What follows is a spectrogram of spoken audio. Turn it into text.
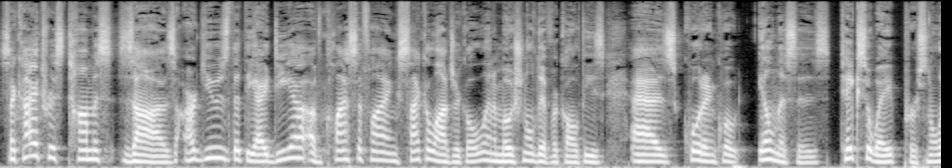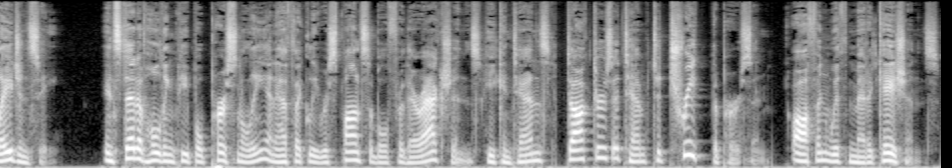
psychiatrist Thomas Szasz argues that the idea of classifying psychological and emotional difficulties as quote unquote illnesses takes away personal agency. Instead of holding people personally and ethically responsible for their actions, he contends, doctors attempt to treat the person, often with medications.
